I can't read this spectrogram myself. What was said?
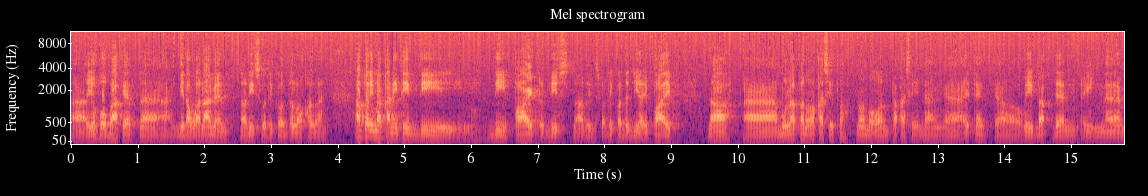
uh, yung ko bakit na ginawa namin, no, this is what they call the local one. Actually, mga kanitib, the, the part of this, no, this is what they call the GI pipe, na uh, mula pa noon kasi ito, no, noon pa kasi ng, uh, I think, uh, way back then in uh,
